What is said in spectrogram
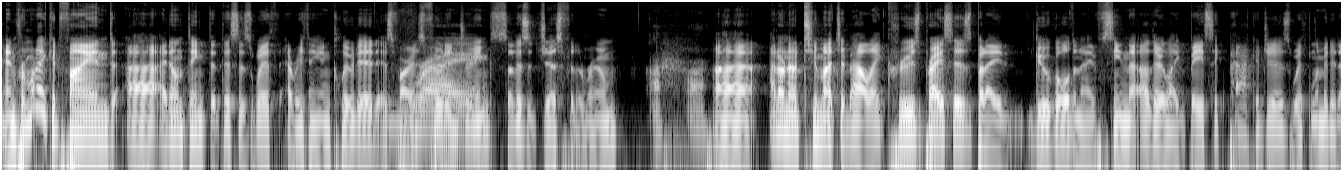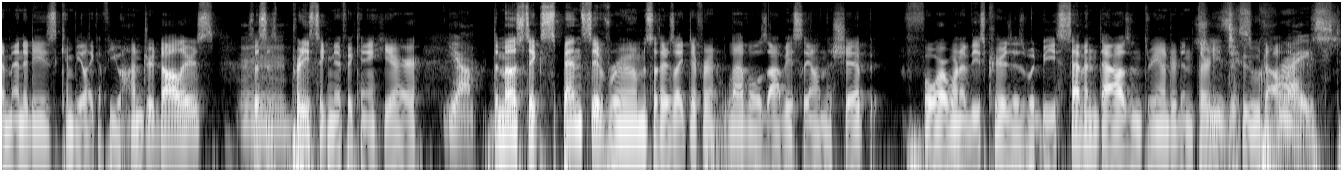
And from what I could find, uh, I don't think that this is with everything included as far as food and drinks. So this is just for the room. uh-huh Uh, I don't know too much about like cruise prices, but I googled and I've seen that other like basic packages with limited amenities can be like a few hundred dollars. So this is pretty significant here. yeah The most expensive room, so there's like different levels obviously on the ship for one of these cruises would be seven thousand three hundred and thirty-two dollars.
